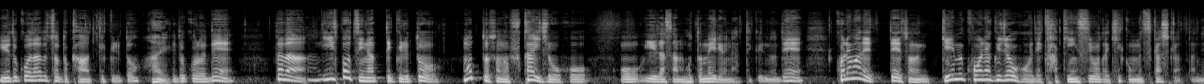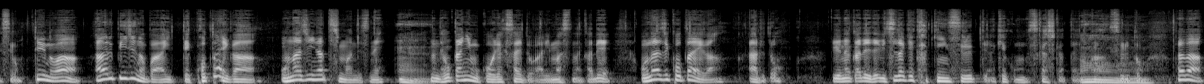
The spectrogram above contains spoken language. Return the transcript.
いうところだとちょっと変わってくるというところで、ただ、e スポーツになってくると、もっとその深い情報をユーザーさん求めるようになってくるので、これまでってそのゲーム攻略情報で課金することは結構難しかったんですよ。っていうのは、RPG の場合って答えが同じになってしまうんですね。うん、なんで他にも攻略サイトがあります中で、同じ答えがあると。いう中で、うちだけ課金するっていうのは結構難しかったりとかすると。ただ、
